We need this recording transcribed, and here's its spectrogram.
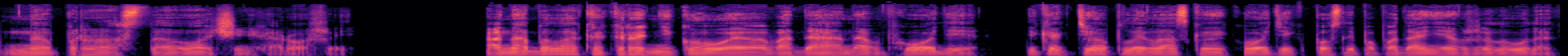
но просто очень хороший. Она была как родниковая вода на входе и как теплый ласковый котик после попадания в желудок.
